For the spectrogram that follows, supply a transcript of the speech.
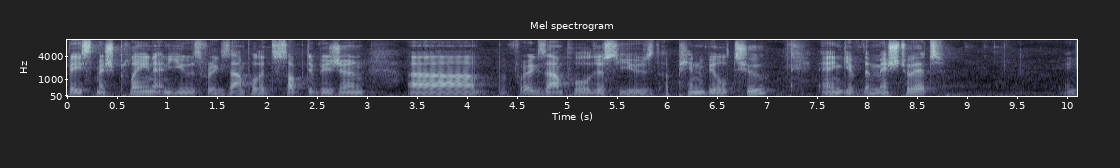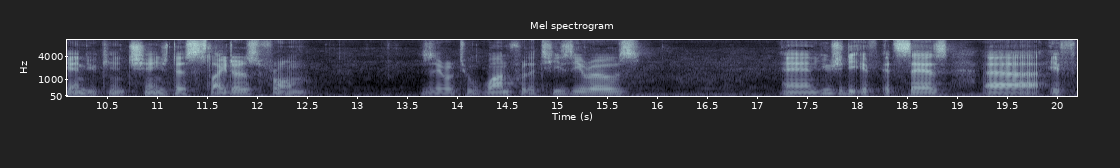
base mesh plane and use, for example, a subdivision uh, for example, just used a pinwheel 2 and give the mesh to it. Again, you can change the sliders from 0 to 1 for the T0s. And usually if it says uh, if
